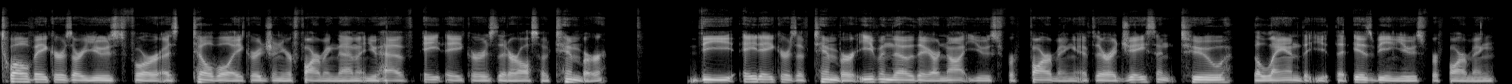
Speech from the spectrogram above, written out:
12 acres are used for as tillable acreage and you're farming them, and you have eight acres that are also timber. The eight acres of timber, even though they are not used for farming, if they're adjacent to the land that you, that is being used for farming,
